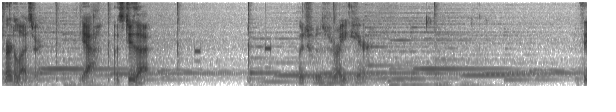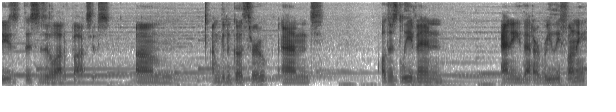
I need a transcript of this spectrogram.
fertilizer. Yeah, let's do that. Which was right here. These, this is a lot of boxes. Um, I'm gonna go through and I'll just leave in any that are really funny.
